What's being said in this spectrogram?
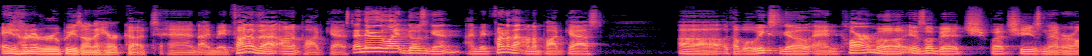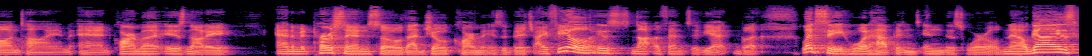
800 rupees on a haircut. And i made fun of that on a podcast. And there the light goes again. I made fun of that on a podcast uh, a couple of weeks ago, and Karma is a bitch, but she's never on time. And Karma is not a animate person, so that joke, Karma is a bitch, I feel is not offensive yet. But let's see what happens in this world. Now, guys,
